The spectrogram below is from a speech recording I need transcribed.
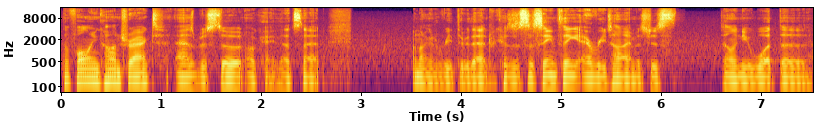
The following contract, as bestowed. Okay, that's that. I'm not going to read through that because it's the same thing every time. It's just telling you what the.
